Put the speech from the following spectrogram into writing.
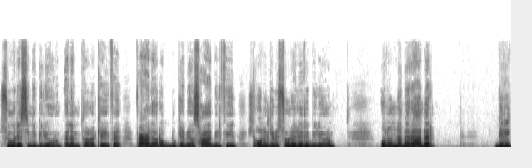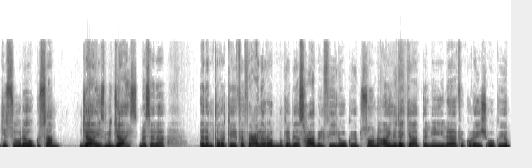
suresini biliyorum. Elem tara keyfe feale rabbuke bi ashabil fil. İşte onun gibi sureleri biliyorum. Onunla beraber bir iki sure okusam caiz mi? Caiz. Mesela Elem tara keyfe feale rabbuke bi ashabil fiili okuyup sonra aynı rekatte li ilafi Kureyş okuyup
